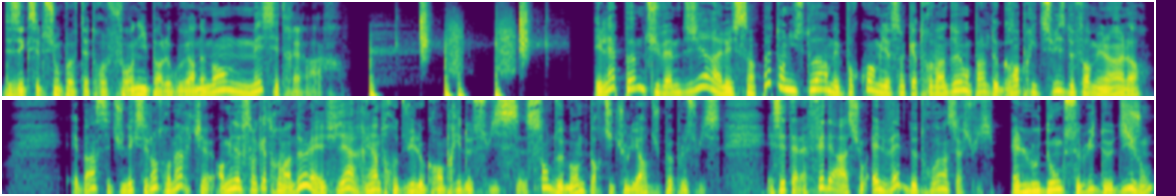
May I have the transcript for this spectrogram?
Des exceptions peuvent être fournies par le gouvernement, mais c'est très rare. Et là, Pomme, tu vas me dire, elle est sympa ton histoire, mais pourquoi en 1982 on parle de Grand Prix de Suisse de Formule 1 alors? Eh ben, c'est une excellente remarque. En 1982, la FIA réintroduit le Grand Prix de Suisse sans demande particulière du peuple suisse. Et c'est à la fédération helvète de trouver un circuit. Elle loue donc celui de Dijon,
